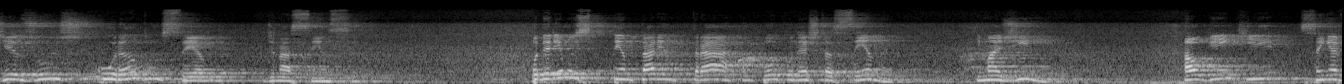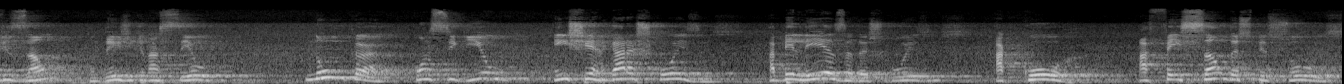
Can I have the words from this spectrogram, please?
Jesus curando um cego de nascença. Poderíamos tentar entrar um pouco nesta cena. Imagine alguém que, sem a visão, desde que nasceu, nunca conseguiu enxergar as coisas, a beleza das coisas, a cor, a feição das pessoas,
